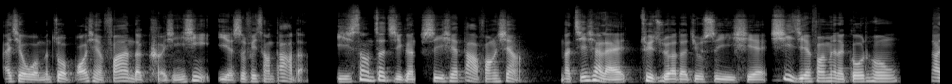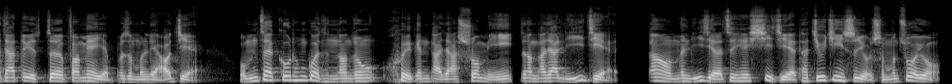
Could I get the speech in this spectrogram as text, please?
而且我们做保险方案的可行性也是非常大的。以上这几个是一些大方向。那接下来最主要的就是一些细节方面的沟通，大家对这方面也不怎么了解。我们在沟通过程当中会跟大家说明，让大家理解。当我们理解了这些细节，它究竟是有什么作用，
